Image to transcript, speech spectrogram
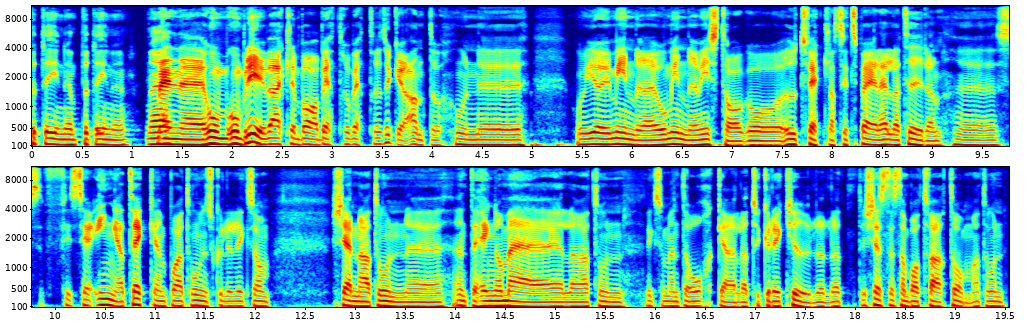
Putta in den, putta in. Nej. Men eh, hon, hon blir ju verkligen bara bättre och bättre tycker jag, Anto. Hon, eh, hon gör ju mindre och mindre misstag och utvecklar sitt spel hela tiden. Eh, ser inga tecken på att hon skulle liksom känna att hon eh, inte hänger med eller att hon liksom inte orkar eller tycker det är kul. Eller, det känns nästan bara tvärtom. Att hon,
